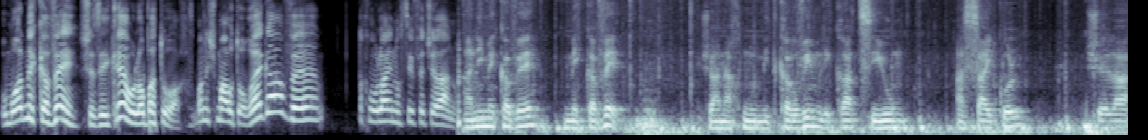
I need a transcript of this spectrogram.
הוא מאוד מקווה שזה יקרה, הוא לא בטוח. אז בוא נשמע אותו רגע, ואנחנו אולי נוסיף את שלנו. אני מקווה, מקווה, שאנחנו מתקרבים לקראת סיום הסייקול של, ה,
